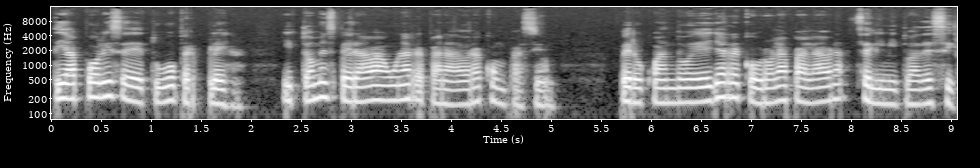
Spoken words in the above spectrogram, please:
Tía Polly se detuvo perpleja, y Tom esperaba una reparadora compasión. Pero cuando ella recobró la palabra, se limitó a decir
